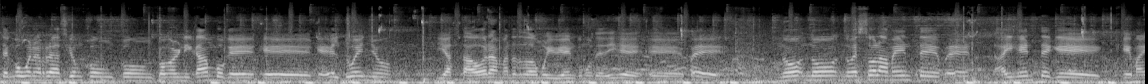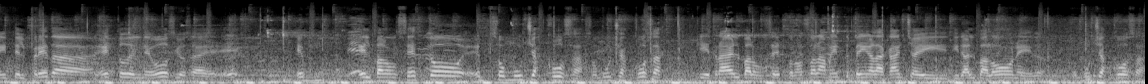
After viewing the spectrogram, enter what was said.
tengo buena relación con, con, Ernie Cambo, que, que, es el dueño, y hasta ahora me ha tratado muy bien, como te dije. Eh, pues, no, no, no es solamente, eh, hay gente que, malinterpreta esto del negocio, o sea, el baloncesto son muchas cosas, son muchas cosas que trae el baloncesto, no solamente venir a la cancha y tirar balones, son muchas cosas.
